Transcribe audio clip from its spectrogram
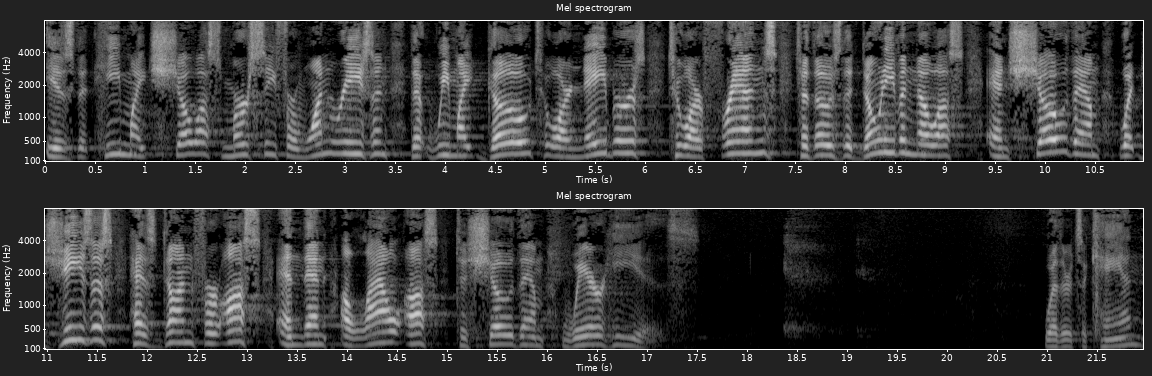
is that He might show us mercy for one reason that we might go to our neighbors, to our friends, to those that don't even know us, and show them what Jesus has done for us, and then allow us to show them where He is. Whether it's a can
